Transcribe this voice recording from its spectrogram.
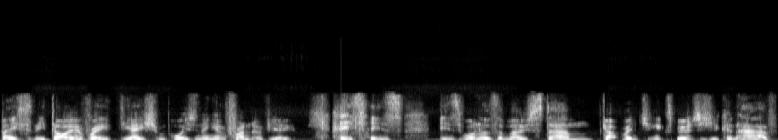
basically die of radiation poisoning in front of you is is, is one of the most um, gut wrenching experiences you can have.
